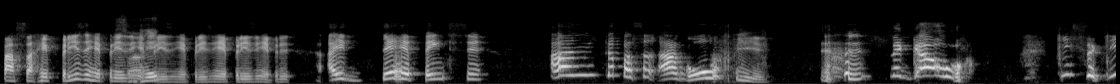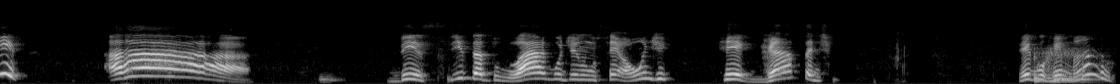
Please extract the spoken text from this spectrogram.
Passa reprise, reprise, reprise, reprise, reprise, reprise. Aí, de repente, você. Ah, tá passando. Ah, golfe! Legal! Que isso aqui? Ah! Descida do lago de não sei aonde, regata de. Nego remando?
